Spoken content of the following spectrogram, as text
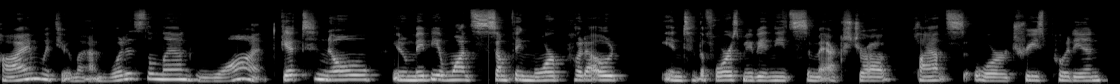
time with your land. What does the land want? Get to know, you know, maybe it wants something more put out into the forest. Maybe it needs some extra plants or trees put in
